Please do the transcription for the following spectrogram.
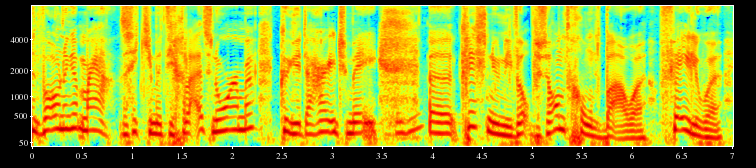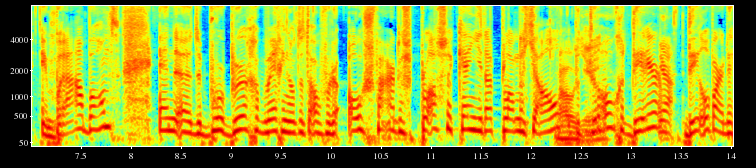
80.000 woningen. Maar ja, dan zit je met die geluidsnormen. Kun je daar iets mee? Eh ChristenUnie wil op zandgrond bouwen. Veluwe in Brabant. En eh, de boer-burgerbeweging had het over de Oostvaardersplassen. Ken je dat plannetje al? Oh, op het droge deel, Ja. deel waar de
